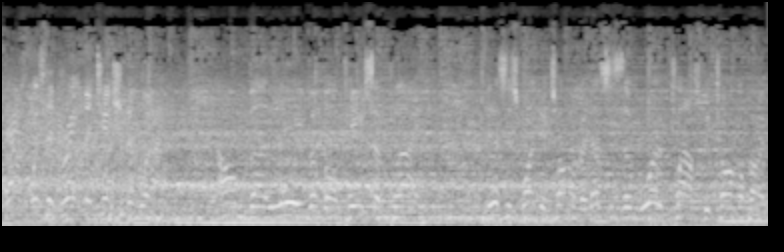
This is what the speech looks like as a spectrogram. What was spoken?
That was the great magician at work. Unbelievable piece of play. This is what you're talking about. This is the world class we talk about.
